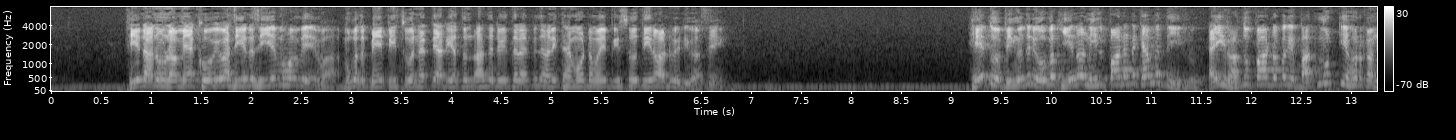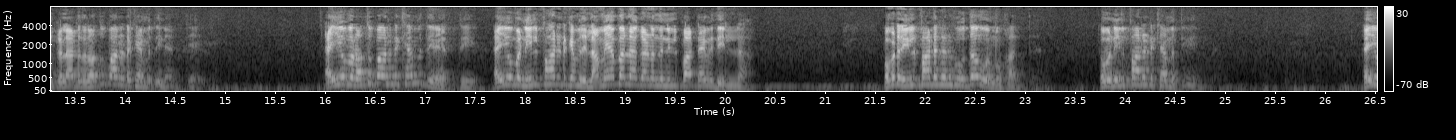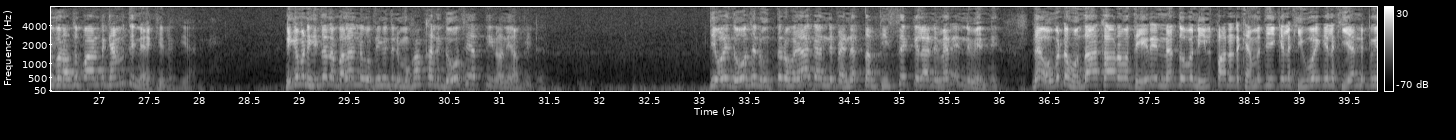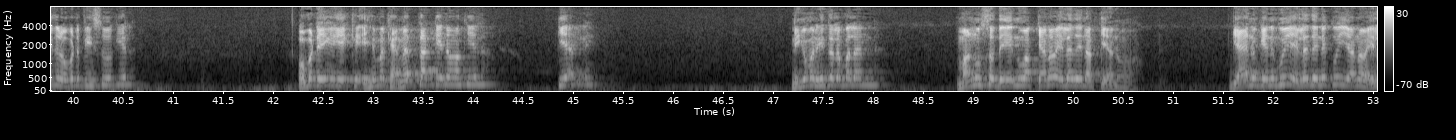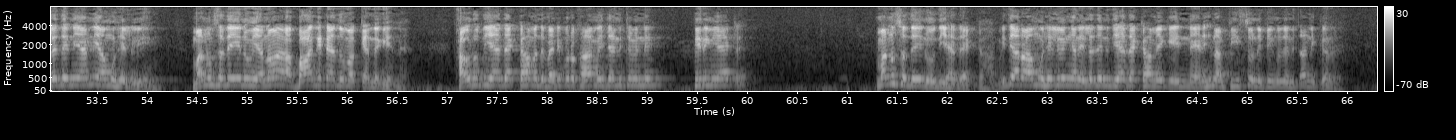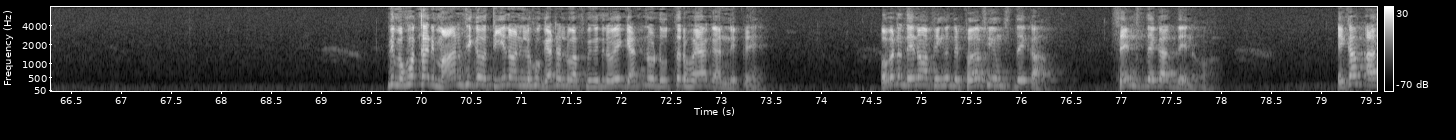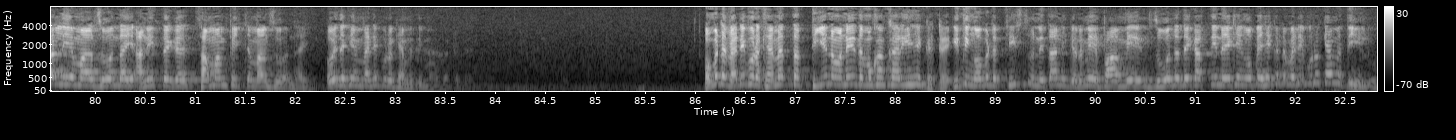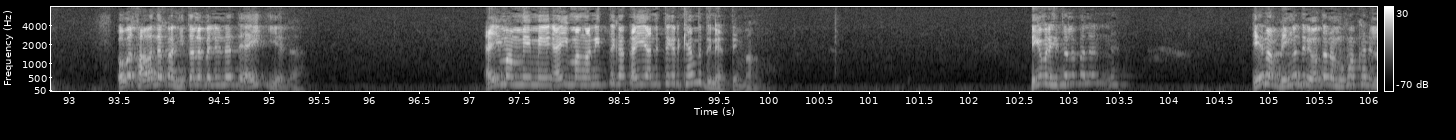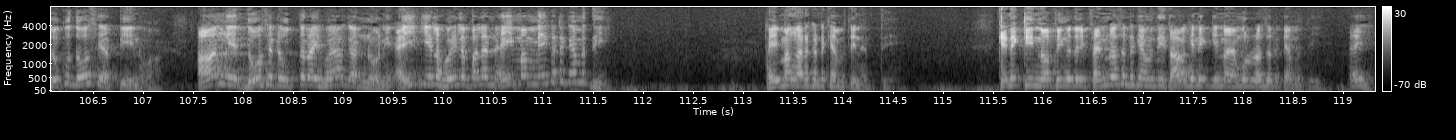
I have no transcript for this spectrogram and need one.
99ක් හෝ වේවා 100ම හෝ වේවා. මොකද මේ පිස්සුව නැත්තේ අරියතුන් වහන්සේට විතරයි පිස්සුව. අනිත් හැමෝටම මේ පිස්සුව තියෙන අඩු වැඩි වශයෙන්. හේතුව පින්වතුනි ඔබ කියනවා නිල් පාටට කැමතිලු. ඇයි රතු පාට ඔබගේ බත් මුට්ටිය හොරකම් කළාට රතු පාටට කැමති නැත්තේ? ඇයි ඔබ රතු පාටට කැමති නැත්තේ? ඇයි ඔබ නිල් පාටට කැමති? ළමයා බලා ගන්නද නිල් පාට ඇවිදින්න? ඔබට නිල් පාට කරපු උදව්ව මොකද්ද? ඔබ නිල් පාටට කැමති වෙන්නේ. ඇයි ඔබ රතු පාටට කැමති නැහැ කියලා කියන්නේ? නිකමන හිතලා බලන්නකො පින්විතනේ මොකක් හරි දෝෂයක් තියෙනවනේ අපිට. ඉතින් ওই දෝෂෙට උත්තර හොයාගන්න බෑ නැත්නම් පිස්සෙක් වෙලානේ මැරෙන්න වෙන්නේ. දැන් ඔබට හොඳ ආකාරව තේරෙන්නේ නැද්ද ඔබ නිල් පාටට කැමතියි කියලා කිව්වයි කියලා කියන්නේ පින්විතනේ ඔබට පිස්සුව කියලා? ඔබට ඒක එහෙම කැමැත්තක් එනවා කියලා කියන්නේ. නිකමන හිතලා බලන්න. මනුස්ස දේනුවක් යනවා එළදෙනක් යනවා. ගෑනු කෙනෙකුයි එළදෙනෙකුයි යනවා. එළදෙන යන්නේ අමු හෙළුවෙන්. මනුස්ස දේනුව යනවා බාගෙට ඇඳුමක් ඇඳගෙන. කවුරු දිහා දැක්කහමද වැඩිපුර කාමයේ ජනිත වෙන්නේ පිරිමියාට? මනුස්ස දේනුව දිහා දැක්කහම. ඉතින් අර අමු හෙළුවෙන් යන එළදෙන දිහා දැක්කහම ඒක එන්නේ නැහැ. එහෙනම් පිස්සුනේ පිංගුදෙනි තනි කර. ඉතින් මොකක් හරි මානසිකව තියෙනවනේ ලොකු ගැටලුවක් පිංගුදෙනි. ඔය ගැටලුවට උත්තර හොයාගන්න එපේ. ඔබට දෙනවා පිංගුදෙනි පර්ෆියුම්ස් දෙකක්. සෙන්ට්ස් දෙකක් දෙනවා. එකක් අරලිය මල් සුවඳයි අනිත් එක සම්මන් පිච්ච මල් සුවඳයි. ওই දෙකෙන් වැඩිපුර කැමති මොකටද? ඔබට වැඩිපුර කැමැත්තක් තියෙනව නේද මොකක් හරි එකකට. ඉතින් ඔබට පිස්සුනේ තනි කර මේ මේ සුවඳ දෙකක් තියෙන එකෙන් ඔබ එකකට වැඩිපුර කැමතිලු. ඔබ කවදාක හිතලා බැලුවේ නැද්ද ඇයි කියලා? ඇයි මම මේ මේ ඇයි මං අනිත් එකට ඇයි අනිත් එකට කැමති නැත්තේ මං? නිකම්ම හිතලා බලන්න. එහෙනම් බින්ගදිනේ ඔතන මොකක් හරි ලොකු දෝෂයක් තියෙනවා. ආන් ඒ දෝෂෙට උත්තරයි හොයාගන්න ඕනේ. ඇයි කියලා හොයලා බලන්න ඇයි මම මේකට කැමති? ඇයි මං අරකට කැමති නැත්තේ? කෙනෙක් ඉන්නවා පිංගුදලි පැන් රසට කැමති, තව කෙනෙක් ඉන්නවා ඇඹුල් රසට කැමති. ඇයි?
